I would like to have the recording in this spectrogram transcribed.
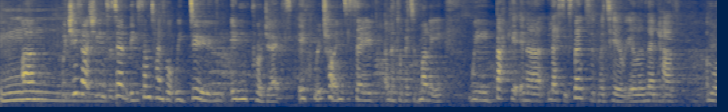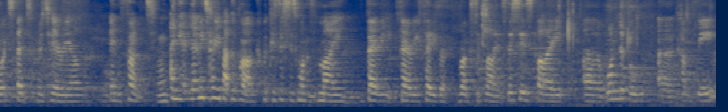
Um, which is actually incidentally sometimes what we do in projects if we're trying to save a little bit of money we back it in a less expensive material and then have a more expensive material in front and yet let me tell you about the rug because this is one of my very very favorite rug suppliers this is by a wonderful uh, company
